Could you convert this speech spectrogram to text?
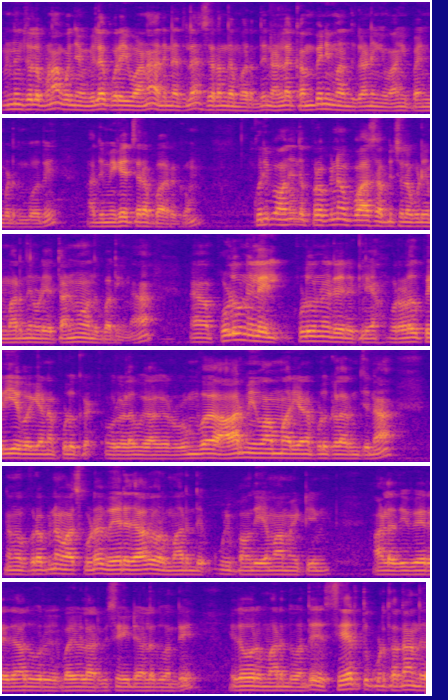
இன்னும் சொல்லப்போனால் கொஞ்சம் விலை குறைவான அதே நேரத்தில் சிறந்த மருந்து. நல்ல கம்பெனி மருந்துகளாக நீங்கள் வாங்கி பயன்படுத்தும் போது அது மிகச்சிறப்பாக இருக்கும். குறிப்பாக வந்து இந்த ப்ரொபினோபாஸ் அப்படின்னு சொல்லக்கூடிய மருந்தினுடைய தன்மை வந்து பார்த்திங்கன்னா புழு நிலையில் புழு நிலை இருக்கு இல்லையா? ஓரளவு பெரிய வகையான புழுக்கள். ஓரளவு ரொம்ப ஆர்மி வாம் மாதிரியான புழுக்களாக இருந்துச்சுன்னா நம்ம ப்ரொபினோபாஸ் கூட வேறு ஏதாவது ஒரு மருந்து குறிப்பாக வந்து எமாமைட்டின் அல்லது வேறு ஏதாவது ஒரு பயோலார் விசைடு அல்லது வந்து ஏதோ ஒரு மருந்து வந்து சேர்த்து கொடுத்தா தான் அந்த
